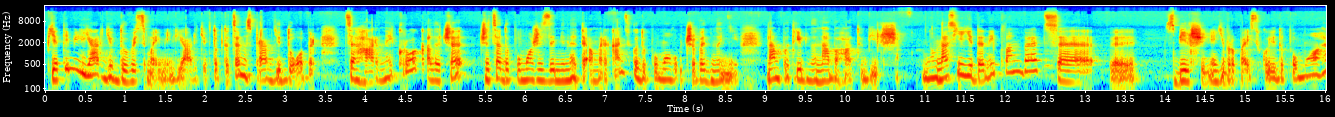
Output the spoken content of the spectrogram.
5 мільярдів до 8 мільярдів. Тобто це насправді добре, це гарний крок, але чи, чи це допоможе замінити американську допомогу? Очевидно, ні. Нам потрібно набагато більше. Ну, у нас є єдиний план Б це е, збільшення європейської допомоги.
